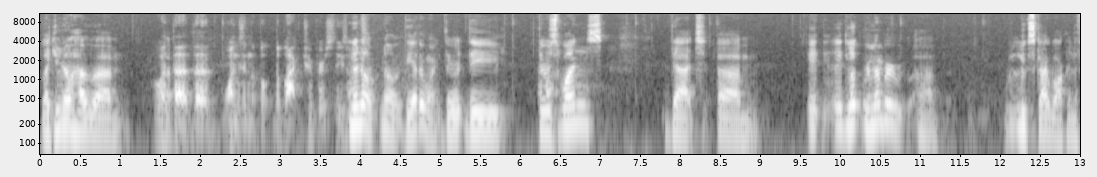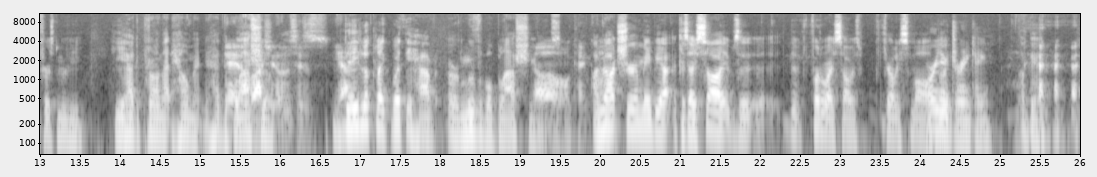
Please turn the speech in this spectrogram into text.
like you know how. Um, What the the ones in the bl- the black troopers? These no, ones? no, no. no. The other one. There, the there's ones that um, it it look. Remember uh, Luke Skywalker in the first movie? He had to put on that helmet. It had the Yeah, blast, blast shield. shield. This is yeah. They look like what they have are movable blast shields. oh, okay. I'm not sure. Maybe because I, saw it was a the photo I saw was fairly small. Or you drinking? A bit.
